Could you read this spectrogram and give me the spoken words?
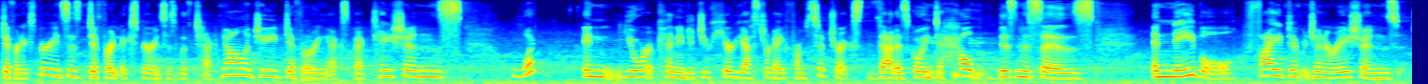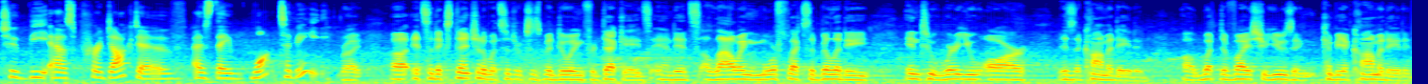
different experiences, different experiences with technology, differing right. expectations. What, in your opinion, did you hear yesterday from Citrix that is going to help businesses enable five different generations to be as productive as they want to be. Right. Uh, it's an extension of what Citrix has been doing for decades, and it's allowing more flexibility into where you are is accommodated. Uh, what device you're using can be accommodated.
